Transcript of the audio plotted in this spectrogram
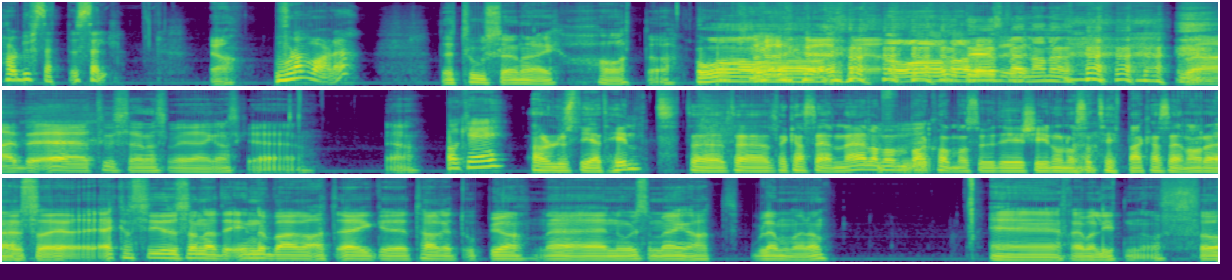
Har du sett det selv? Ja. Hvordan var det? Det er to scener jeg hater. Åh, Åh, det er spennende. Nei, det er to scener som er ganske Ja. Ok, Har du lyst til å gi et hint til, til, til hva scenen er, eller må vi bare komme oss ut i kinoen og så tippe hva scener det er? Altså, jeg, jeg kan si det sånn at det innebærer at jeg eh, tar et oppgjør med eh, noe som jeg har hatt problemer med. da eh, Fra jeg var liten. Og så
